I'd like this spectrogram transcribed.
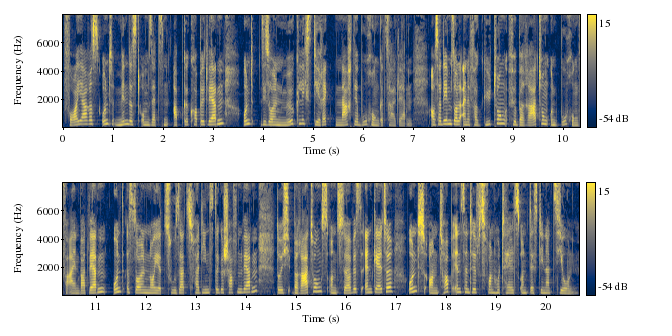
Vorjahres- und Mindestumsätzen abgekoppelt werden und sie sollen möglichst direkt nach der Buchung gezahlt werden. Außerdem soll eine Vergütung für Beratung und Buchung vereinbart werden und es sollen neue Zusatzverdienste geschaffen werden durch Beratungs- und Serviceentgelte und On-Top-Incentives von Hotels und Destinationen.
